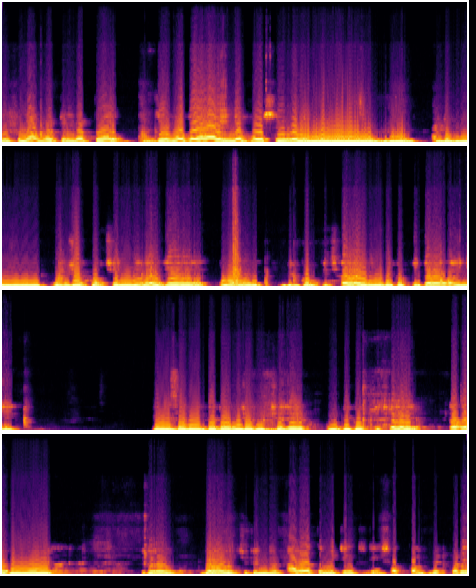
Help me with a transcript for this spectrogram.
নতুন আমরা টেন্ডার তো যেভাবে আইনে হয় সেভাবে অভিযোগ করছেন যে কোনো বিজ্ঞপ্তি ছাড়া এবং বিজ্ঞপ্তি দেওয়া হয়নি। ইউনিসের বিরুদ্ধে একটা অভিযোগ উঠছে যে কোনো বিজ্ঞপ্তি ছাড়াই টাকা বিনিময়ে এটা দেওয়া হচ্ছে টেন্ডার আমরা তো মিটিং টিটিং সব কমপ্লিট করে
